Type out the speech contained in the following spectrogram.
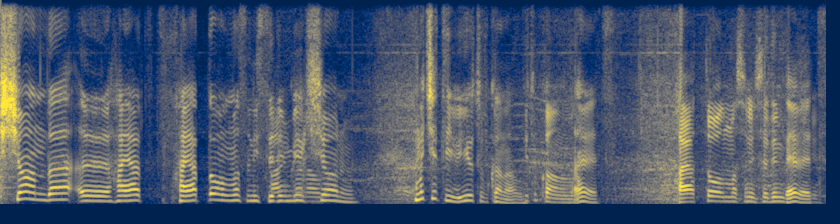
Şu anda e, hayat hayatta olmasını istediğin bir kişi var mı? Mıçı TV YouTube kanalı. YouTube kanalı mı? Evet. Hayatta olmasını istediğim bir Evet. kişi.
